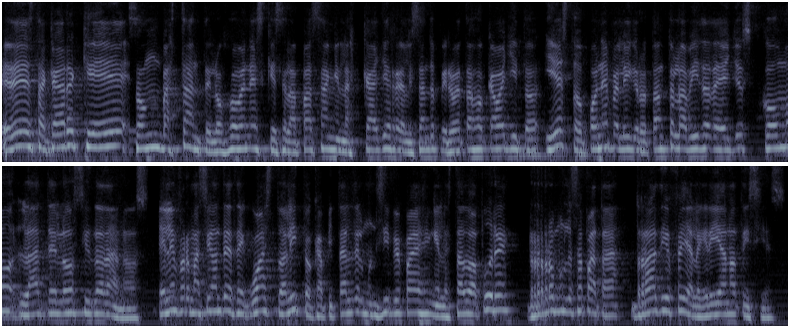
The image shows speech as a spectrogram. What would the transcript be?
He de destacar que son bastantes los jóvenes que se la pasan en las calles realizando piruetas o caballitos y esto pone en peligro tanto la vida de ellos como la de los ciudadanos. En la información desde Guastualito, capital del municipio de Páez en el estado Apure, Rómulo Zapata, Radio Fe y Alegría Noticias.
